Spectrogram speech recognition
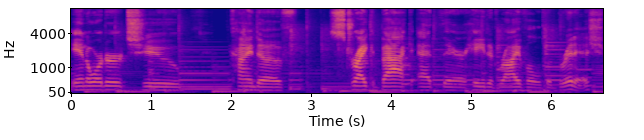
in order to kind of strike back at their hated rival, the British,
